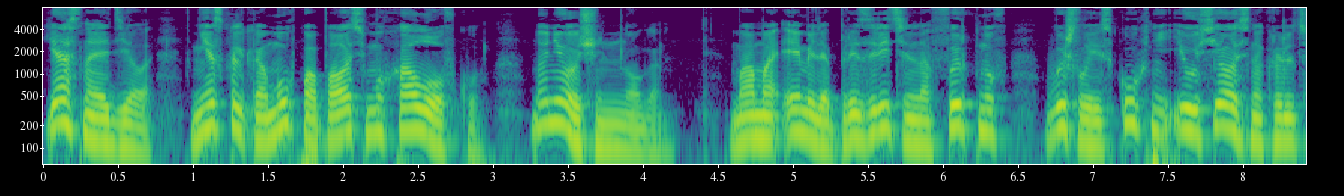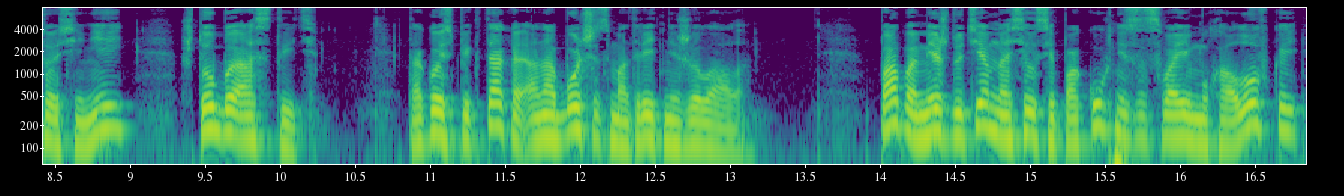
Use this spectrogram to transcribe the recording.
Ясное дело, несколько мух попалось в мухоловку, но не очень много. Мама Эмиля, презрительно фыркнув, вышла из кухни и уселась на крыльцо синей, чтобы остыть. Такой спектакль она больше смотреть не желала. Папа между тем носился по кухне со своей мухоловкой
